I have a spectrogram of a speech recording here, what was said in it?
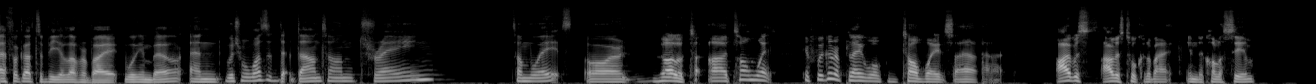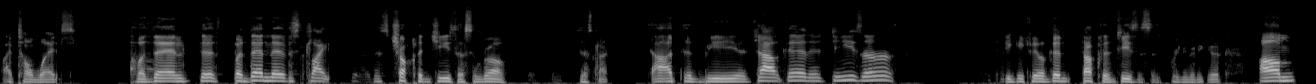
I forgot to be a lover by William Bell, and which one was it? D- Downtown Train, Tom Waits, or No, t- uh, Tom Waits. If we're gonna play one from Tom Waits, uh, I was I was talking about in the Coliseum by Tom Waits, but then there's but then there's like you know there's Chocolate Jesus and bro, just like got to be a chocolate Jesus. You feel good. Chocolate Jesus is really really good. Um,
